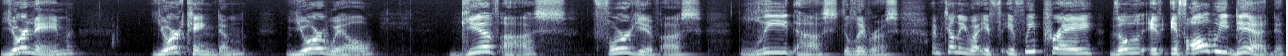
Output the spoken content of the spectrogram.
Your name, your kingdom, your will, give us, forgive us, lead us, deliver us. I'm telling you what, if, if we pray those, if, if all we did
